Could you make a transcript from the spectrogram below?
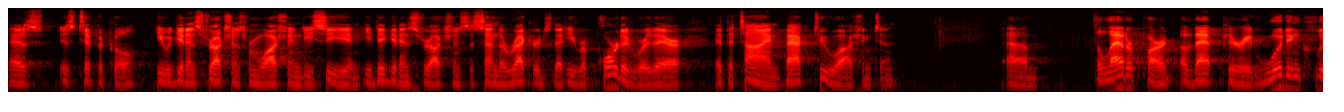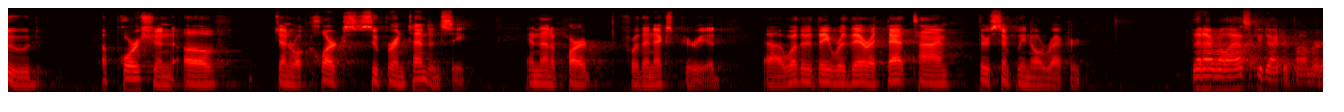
as is typical, he would get instructions from Washington, D.C., and he did get instructions to send the records that he reported were there at the time back to Washington. Um, the latter part of that period would include a portion of General Clark's superintendency, and then a part for the next period. Uh, whether they were there at that time, there's simply no record. Then I will ask you, Dr. Bahmer,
